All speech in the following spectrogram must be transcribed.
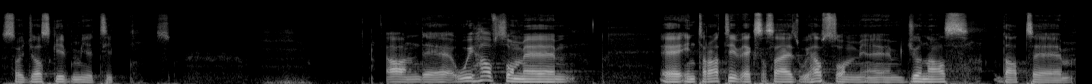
so just give me a tip. And uh, we have some um, uh, interactive exercise. We have some um, journals that um,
